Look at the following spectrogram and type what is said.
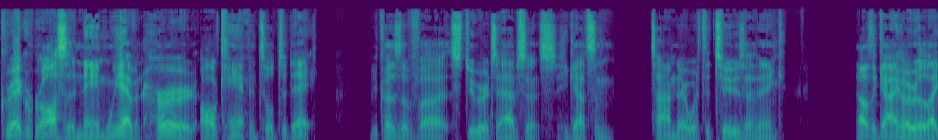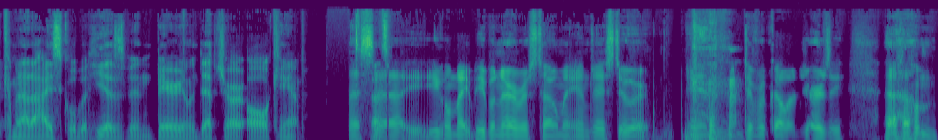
Greg Ross is a name we haven't heard all camp until today because of uh, Stewart's absence. He got some time there with the twos, I think. That was a guy who I really liked coming out of high school, but he has been buried on the depth chart all camp. That's, That's uh, you're gonna make people nervous talking about MJ Stewart in different color jersey. Um,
